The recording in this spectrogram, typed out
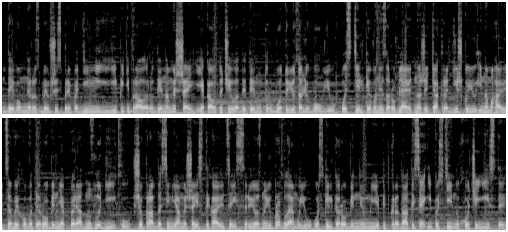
Дивом не розбившись при падінні, її підібрала родина мишей, яка оточила дитину турботою та любов'ю. Ось тільки вони заробляють на життя крадіжкою і намагаються виховати Робін як порядну злодійку. Щоправда, сім'я мишей стикаються із серйозною проблемою, оскільки Робін не вміє підкрадатися і постійно хоче їсти.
